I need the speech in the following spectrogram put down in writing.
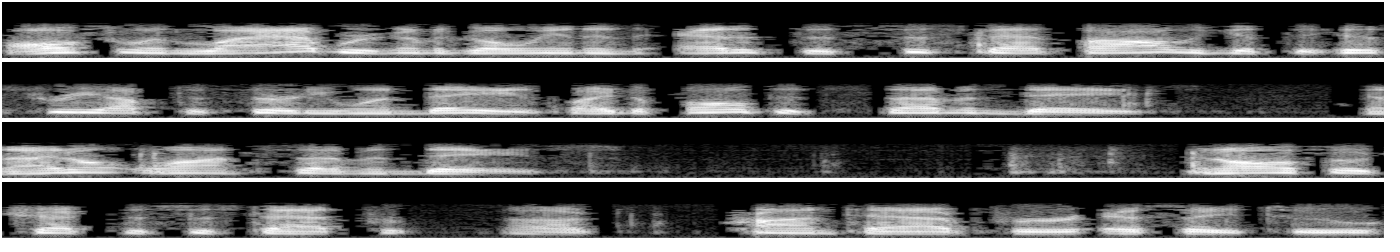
Also in lab, we're going to go in and edit the sysstat file to get the history up to 31 days. By default, it's seven days, and I don't want seven days. And also check the sysstat for, uh, cron tab for SA2.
